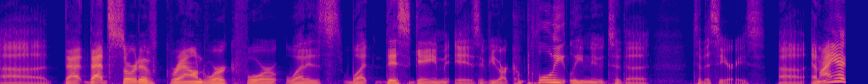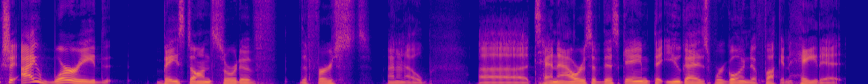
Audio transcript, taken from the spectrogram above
Uh, that that's sort of groundwork for what is what this game is. If you are completely new to the to the series, uh, and I actually I worried based on sort of the first I don't know uh, ten hours of this game that you guys were going to fucking hate it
